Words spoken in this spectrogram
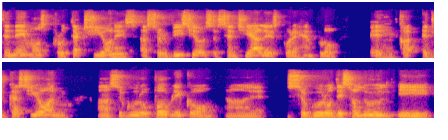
tenemos protecciones a servicios esenciales, por ejemplo, educación, Ah, seguro público, ah, seguro de salud y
